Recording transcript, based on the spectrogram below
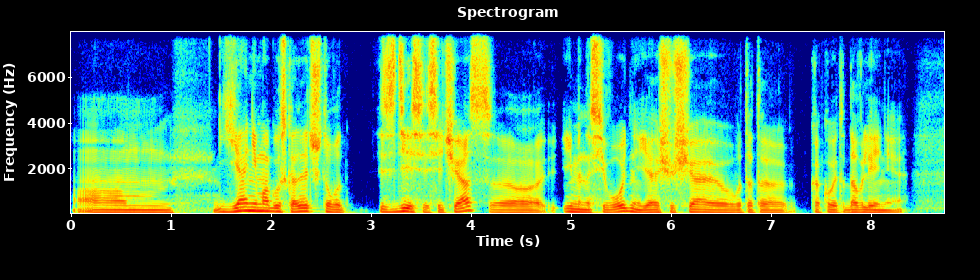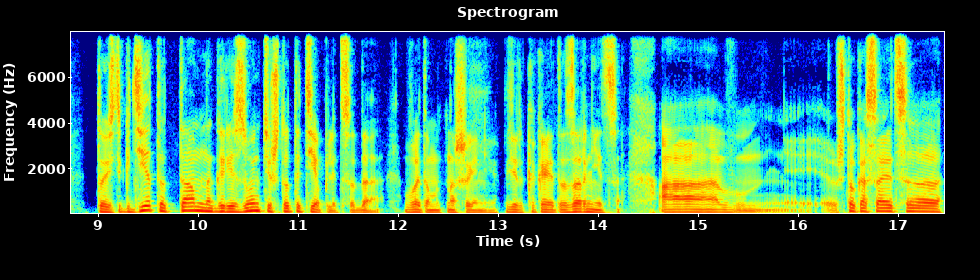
ам, я не могу сказать, что вот здесь и сейчас, э, именно сегодня, я ощущаю вот это какое-то давление. То есть где-то там на горизонте что-то теплится, да, в этом отношении, где-то какая-то зорница. А э, что касается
